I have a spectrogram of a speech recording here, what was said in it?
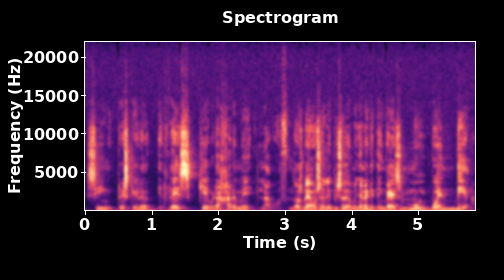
sin resquebrajarme la voz. Nos vemos en el episodio de mañana, que tengáis muy buen día.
